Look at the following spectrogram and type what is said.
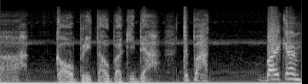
Ah, kau beritahu Baginda, cepat. Baik, Kang.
